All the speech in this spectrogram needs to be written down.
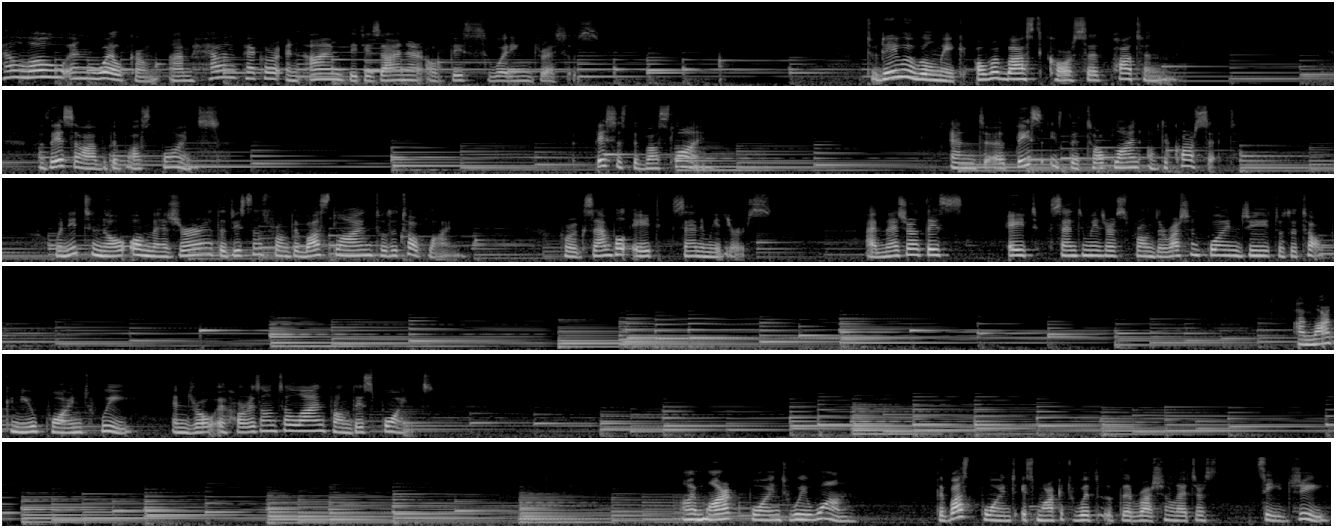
Hello and welcome. I'm Helen Pecker and I'm the designer of these wedding dresses. Today we will make overbust corset pattern. These are the bust points. This is the bust line. And uh, this is the top line of the corset. We need to know or measure the distance from the bust line to the top line. For example, 8 centimeters. I measure this 8 centimeters from the Russian point G to the top. I mark a new point V and draw a horizontal line from this point. I mark point V1. The bust point is marked with the Russian letters CG.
